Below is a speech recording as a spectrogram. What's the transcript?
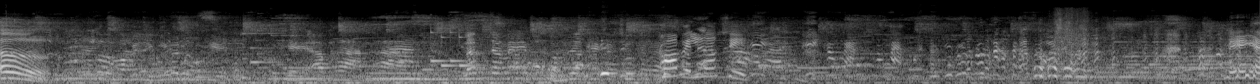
เออเออพอเป็นอย่างนี้ก็ดูโอเค โอเคอะผ่านผ่านแล้วจะไม่ให้พวกผมเลือกแค่ชุดยังไงพ่อไปเลือกสินี่ไง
